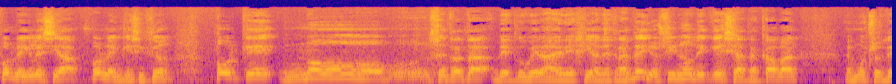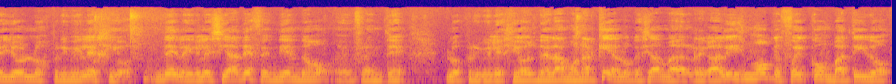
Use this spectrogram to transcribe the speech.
por la Iglesia, por la Inquisición, porque no se trata de que hubiera herejía detrás de ellos, sino de que se atacaban en muchos de ellos los privilegios de la Iglesia, defendiendo enfrente los privilegios de la monarquía, lo que se llama el regalismo, que fue combatido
